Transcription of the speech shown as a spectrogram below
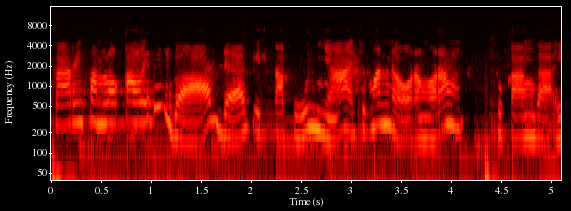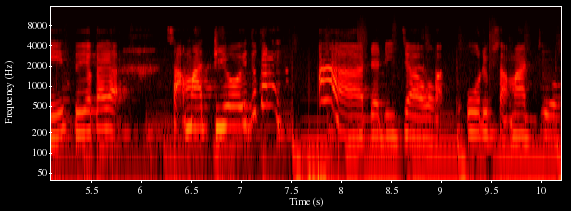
kearifan lokal itu juga ada kita punya. Cuman orang-orang suka nggak itu. Ya kayak Sakmadio itu kan ada di Jawa urip Sakmadio.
